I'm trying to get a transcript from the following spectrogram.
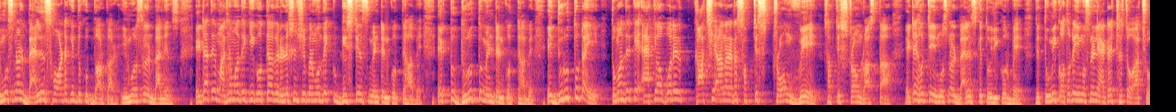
ইমোশনাল ব্যালেন্স হওয়াটা কিন্তু খুব দরকার ইমোশনাল ব্যালেন্স এটাতে মাঝে মাঝে কি করতে হবে? রিলেশনশিপের মধ্যে একটু ডিস্টেন্স মেনটেন করতে হবে, একটু দূরত্ব মেনটেন করতে হবে। এই দূরত্বটাই তোমাদেরকে একে অপরের কাছে আনার একটা সবচেয়ে স্ট্রং ওয়ে সবচেয়ে স্ট্রং রাস্তা। এটাই হচ্ছে ইমোশনাল ব্যালেন্সকে তৈরি করবে যে তুমি কতটা ইমোশনালি অ্যাটাচ আছো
